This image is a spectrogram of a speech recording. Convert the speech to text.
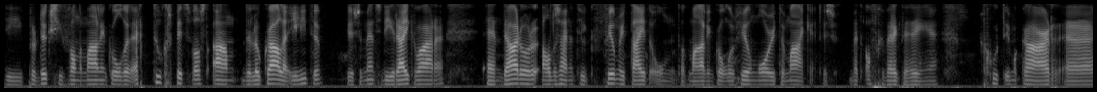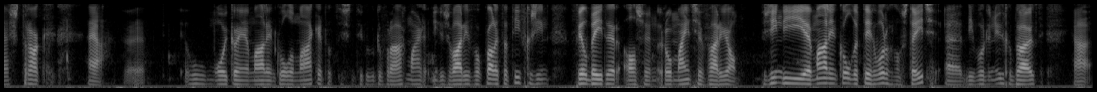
die productie van de Malienkolder echt toegespitst was aan de lokale elite. Dus de mensen die rijk waren. En daardoor hadden zij natuurlijk veel meer tijd om dat Malienkolder veel mooier te maken. Dus met afgewerkte ringen, goed in elkaar, uh, strak. Nou ja, hoe mooi kan je een maken? Dat is natuurlijk ook de vraag. Maar ze waren in kwalitatief gezien veel beter als een Romeinse variant. We zien die uh, Malian Golden tegenwoordig nog steeds. Uh, die worden nu gebruikt ja,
